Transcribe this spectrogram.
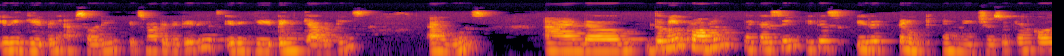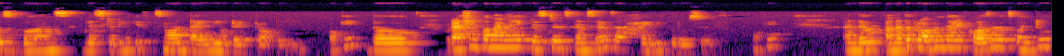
irrigating, I'm sorry, it's not irritating, it's irrigating cavities and wounds. And um, the main problem, like I say, it is irritant in nature. So it can cause burns, blistering if it's not diluted properly. Okay, the potassium permanganate crystals themselves are highly corrosive. Okay, And the another problem that it causes is going to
